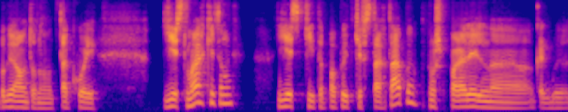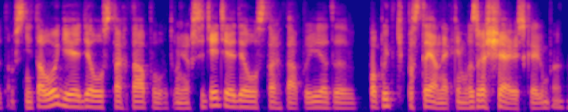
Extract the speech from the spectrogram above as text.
бэкграунд, он вот такой. Есть маркетинг, есть какие-то попытки в стартапы, потому что параллельно как бы там с нетологией я делал стартапы, вот в университете я делал стартапы, и это попытки постоянно, я к ним возвращаюсь как бы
